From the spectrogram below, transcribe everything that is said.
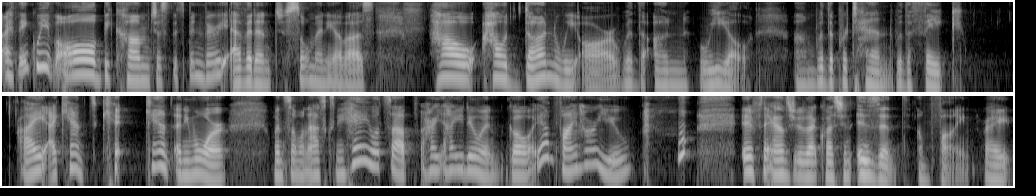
I think we've all become just it's been very evident to so many of us how how done we are with the unreal, um, with the pretend, with the fake. I I can't, can't anymore when someone asks me, "Hey, what's up? How how you doing?" Go, "Yeah, I'm fine. How are you?" if the answer to that question isn't, "I'm fine," right?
